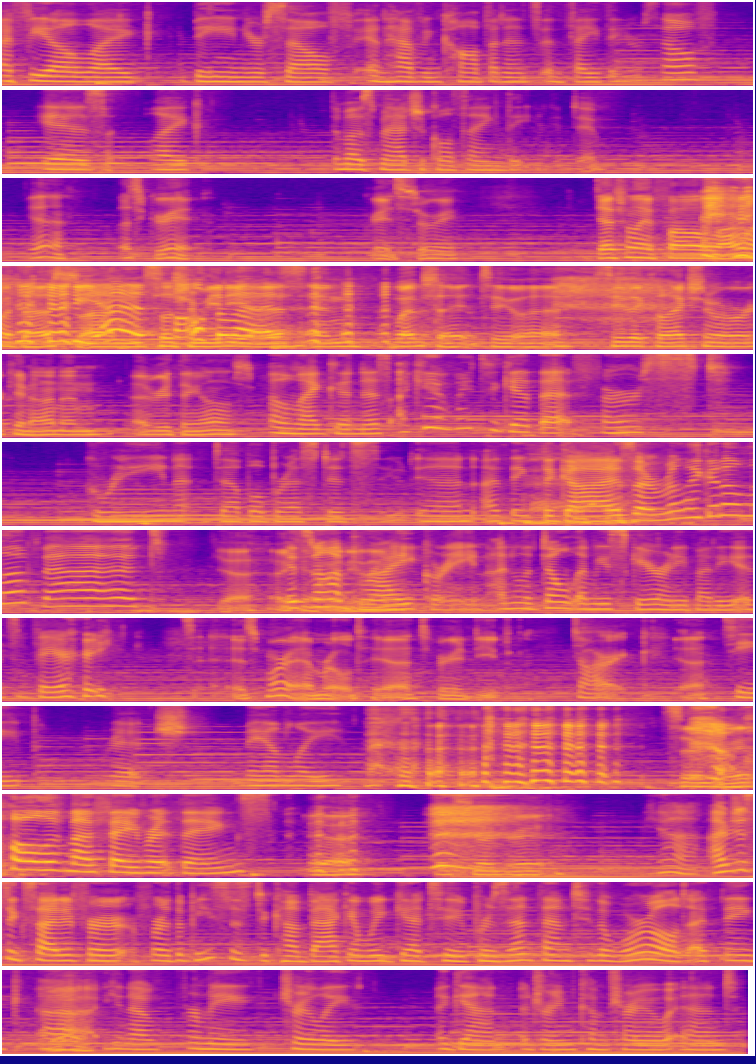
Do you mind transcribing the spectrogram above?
I feel like being yourself and having confidence and faith in yourself is like the most magical thing that you can do. Yeah. That's great. Great story. Definitely follow along with us Yes, on social media and website to uh, see the collection we're working on and everything else. Oh my goodness. I can't wait to get that first green double breasted suit in. I think the guys are really going to love that. Yeah. I It's not bright green. I don't, don't let me scare anybody. It's very It's, it's more emerald. Yeah. It's very deep. dark, Yeah. deep, rich, manly. So great. All of my favorite things. Yeah. It's so great. Yeah, I'm just excited for for the pieces to come back and we get to present them to the world. I think, uh, Yeah. you know, for me, truly, again, a dream come true, and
